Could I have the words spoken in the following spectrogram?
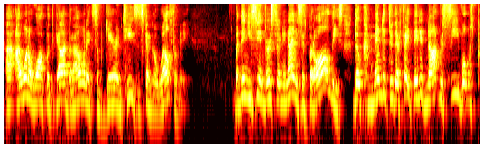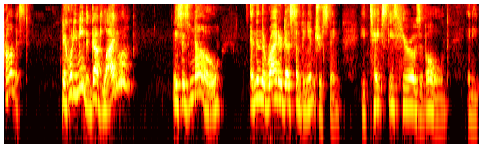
Uh, I want to walk with God, but I want some guarantees it's going to go well for me. But then you see in verse 39, he says, But all these, though commended through their faith, they did not receive what was promised. Like, what do you mean? Did God lie to them? And he says, No. And then the writer does something interesting. He takes these heroes of old and he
